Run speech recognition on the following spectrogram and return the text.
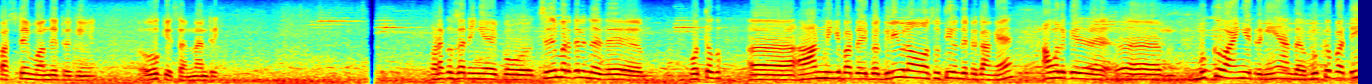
ஃபஸ்ட் டைம் வந்துட்டு இருக்கீங்க ஓகே சார் நன்றி. வணக்கம் சார் நீங்கள் இப்போது சிதம்பரத்தில் இந்த இது புத்தகம் ஆன்மீக பார்த்து இப்போ கிரிவலம் சுற்றி வந்துட்டு இருக்காங்க அவங்களுக்கு புக்கு வாங்கிட்டு இருக்கீங்க அந்த புக்கை பற்றி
